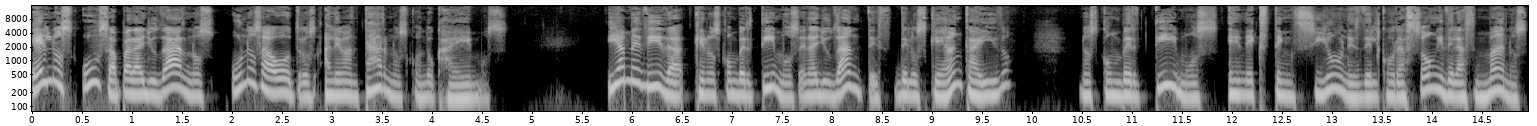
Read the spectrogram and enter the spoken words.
Él nos usa para ayudarnos unos a otros a levantarnos cuando caemos. Y a medida que nos convertimos en ayudantes de los que han caído, nos convertimos en extensiones del corazón y de las manos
